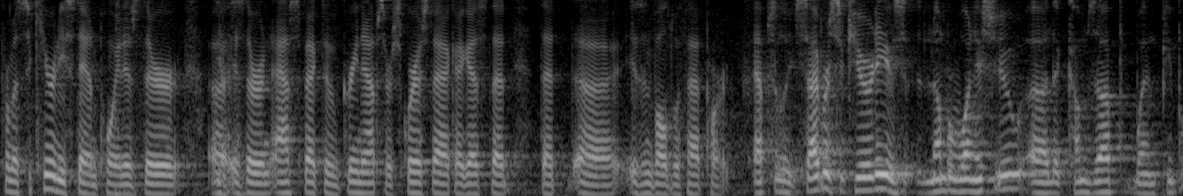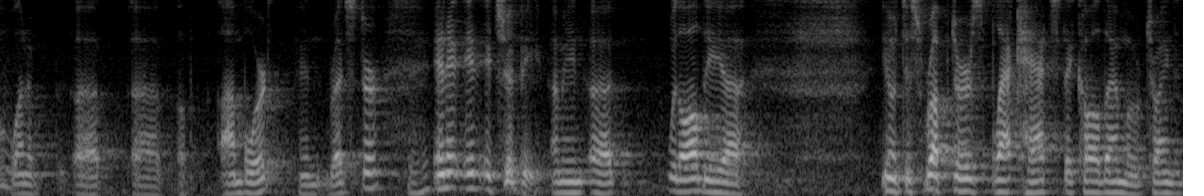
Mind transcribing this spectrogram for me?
from a security standpoint, is there uh, Yes. is there an aspect of Green Apps or SquareStack, I guess, that that uh, is involved with that part? Absolutely. Cybersecurity is number one issue uh, that comes up when people want to uh, uh, onboard and register, and it, it, it should be. I mean, uh, with all the uh, you know disruptors, black hats they call them, who are trying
